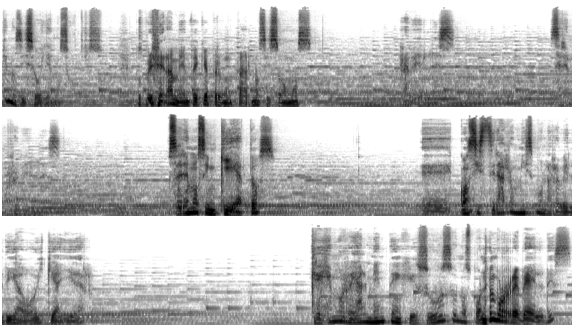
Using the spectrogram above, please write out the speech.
¿Qué nos dice hoy a nosotros? Pues primeramente hay que preguntarnos si somos rebeldes. ¿Seremos rebeldes? ¿Seremos inquietos? Eh, ¿Consistirá lo mismo la rebeldía hoy que ayer? ¿Creemos realmente en Jesús o nos ponemos rebeldes?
